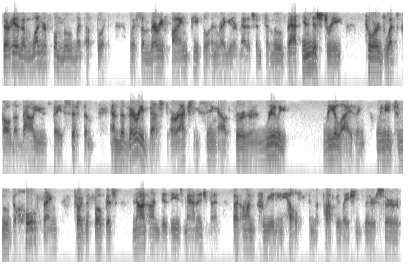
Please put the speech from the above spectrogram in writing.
There is a wonderful movement afoot with some very fine people in regular medicine to move that industry towards what's called a values based system. And the very best are actually seeing out further and really realizing we need to move the whole thing towards a focus not on disease management, but on creating health in the populations that are served.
